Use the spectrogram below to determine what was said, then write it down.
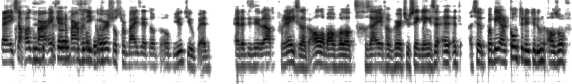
Nee, ik zag ook een paar, ik kreeg een paar van die commercials voorbij zetten op, op YouTube. En, en het is inderdaad vreselijk. Allemaal van dat gezijige virtue signaling. Ze, eh, het, ze proberen continu te doen alsof,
